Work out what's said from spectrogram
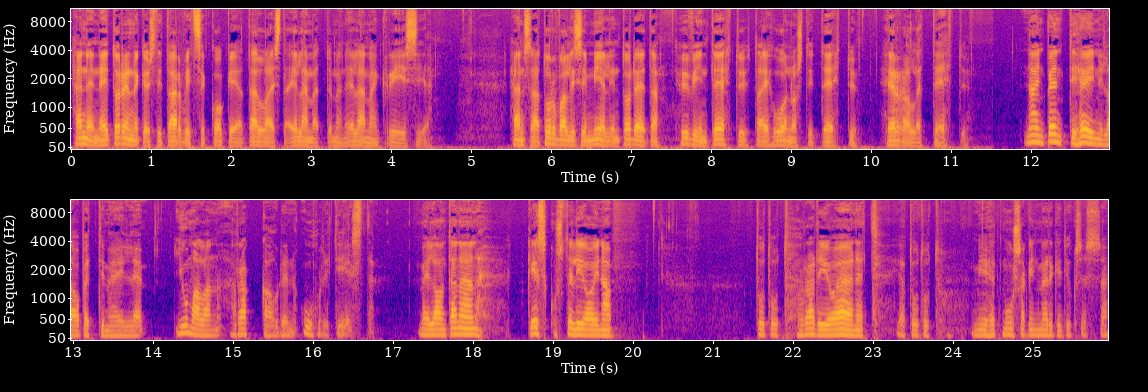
hänen ei todennäköisesti tarvitse kokea tällaista elämättömän elämän kriisiä. Hän saa turvallisin mielin todeta hyvin tehty tai huonosti tehty, Herralle tehty. Näin Pentti Heinilä opetti meille Jumalan rakkauden uhritiestä. Meillä on tänään keskustelijoina tutut radioäänet ja tutut miehet muussakin merkityksessä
